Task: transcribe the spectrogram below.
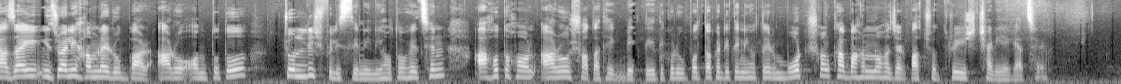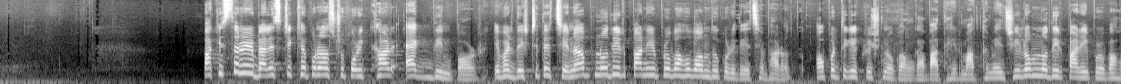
গাজায় ইসরায়েলি হামলায় রোববার আরও অন্তত চল্লিশ ফিলিস্তিনি নিহত হয়েছেন। আহত হন আরও শতাধিক ব্যক্তি। এতে করে উপত্যকাটিতে নিহতের মোট সংখ্যা বাহান্ন হাজার পাঁচশো ত্রিশ ছাড়িয়ে গেছে। পাকিস্তানের ব্যালিস্টিক ক্ষেপণাস্ত্র পরীক্ষার একদিন পর এবার দেশটিতে চেনাব নদীর পানির প্রবাহ বন্ধ করে দিয়েছে ভারত। অপরদিকে কৃষ্ণগঙ্গা বাঁধের মাধ্যমে ঝিলম নদীর পানি প্রবাহ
